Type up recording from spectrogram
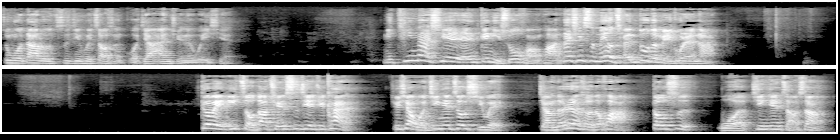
中国大陆资金会造成国家安全的危险。你听那些人跟你说谎话，那些是没有程度的美国人呐。各位，你走到全世界去看，就像我今天周习伟讲的任何的话，都是我今天早上。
